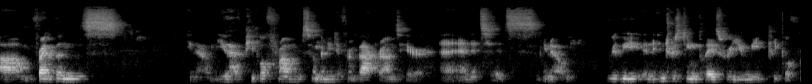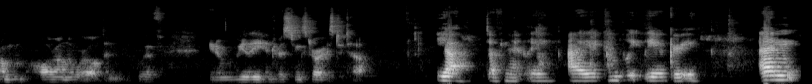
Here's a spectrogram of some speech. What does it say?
um, Franklin's. You know, you have people from so many different backgrounds here, and it's it's you know really an interesting place where you meet people from all around the world and who have you know really interesting stories to tell. Yeah, definitely. I completely agree. And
